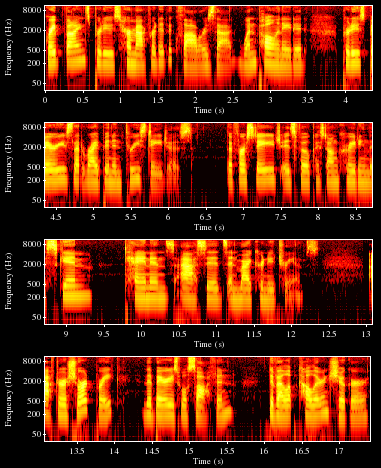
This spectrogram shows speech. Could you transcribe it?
Grapevines produce hermaphroditic flowers that, when pollinated, produce berries that ripen in three stages. The first stage is focused on creating the skin, tannins, acids, and micronutrients. After a short break, the berries will soften, develop color and sugar,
